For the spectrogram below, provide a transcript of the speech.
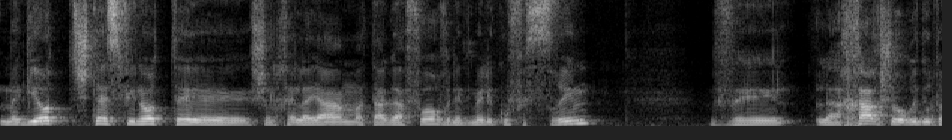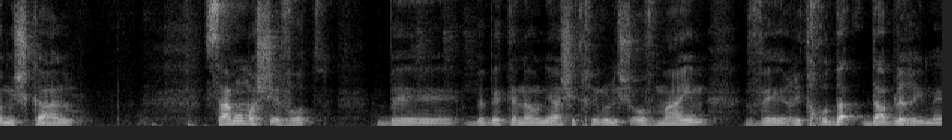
מגיעות שתי ספינות אה, של חיל הים, התג האפור ונדמה לי קוף 20, ולאחר שהורידו את המשקל, שמו משאבות בבטן האונייה שהתחילו לשאוב מים וריתחו דאבלרים, אה,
